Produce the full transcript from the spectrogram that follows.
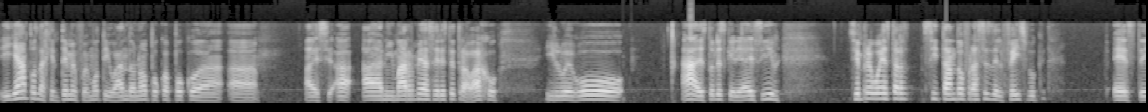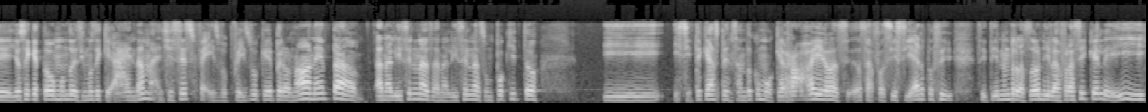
Y ya, pues la gente me fue motivando, ¿no? Poco a poco a a, animarme a hacer este trabajo. Y luego, ah, esto les quería decir, siempre voy a estar citando frases del Facebook. Este, yo sé que todo el mundo decimos de que, ay, no manches, es Facebook, Facebook, ¿qué? Pero no, neta, analícenlas, analícenlas un poquito. Y, y si te quedas pensando como, qué rollo, o sea, pues sí es cierto, si sí, tienen razón. Y la frase que leí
